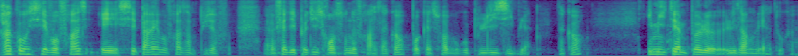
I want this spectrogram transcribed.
raccourcissez vos phrases et séparez vos phrases en plusieurs. Euh, faites des petits tronçons de phrases, d'accord? Pour qu'elles soient beaucoup plus lisibles. D'accord? Imiter un peu les Anglais en tout cas.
